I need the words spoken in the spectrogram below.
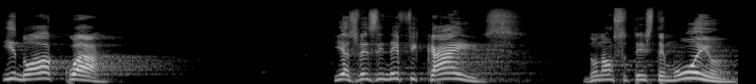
inócua e às vezes ineficaz do nosso testemunho,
